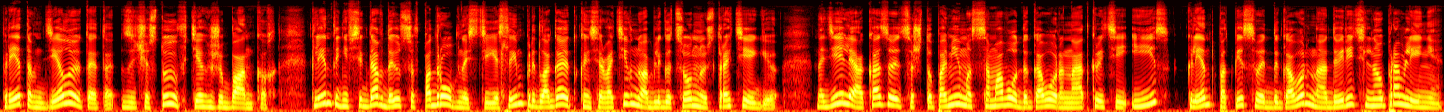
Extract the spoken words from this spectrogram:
При этом делают это зачастую в тех же банках. Клиенты не всегда вдаются в подробности, если им предлагают консервативную облигационную стратегию. На деле оказывается, что помимо самого договора на открытие ИИС, клиент подписывает договор на доверительное управление,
